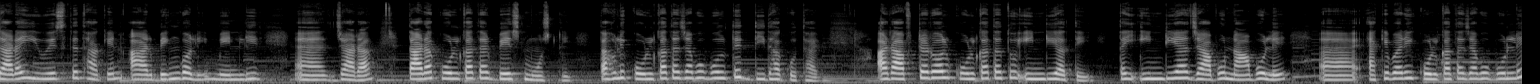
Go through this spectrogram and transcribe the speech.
যারাই ইউএসএতে থাকেন আর বেঙ্গলি মেনলি যারা, তারা কলকাতার বেস্ট মোস্টলি তাহলে কলকাতা যাব বলতে দ্বিধা কোথায়? আর আফটার অল কলকাতা তো ইন্ডিয়াতেই তাই ইন্ডিয়া যাব না বলে একেবারেই কলকাতা যাব বললে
